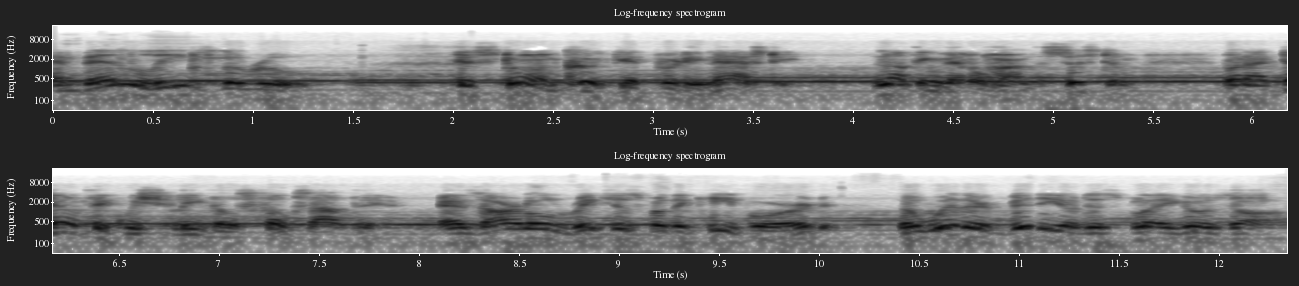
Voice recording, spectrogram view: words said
and then leaves the room. This storm could get pretty nasty. Nothing that'll harm the system, but I don't think we should leave those folks out there. As Arnold reaches for the keyboard, the weather video display goes off.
